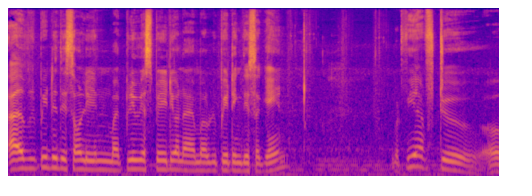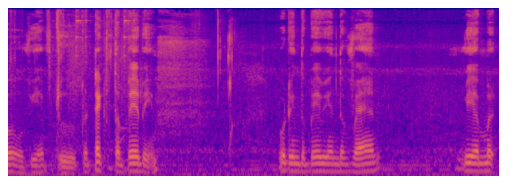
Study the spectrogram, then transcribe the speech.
I've repeated this only in my previous video, and I am uh, repeating this again. But we have to. Oh, we have to protect the baby. Putting the baby in the van. We have mi-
